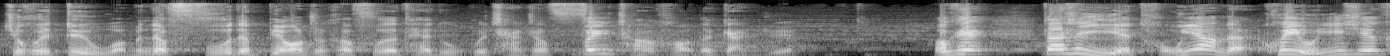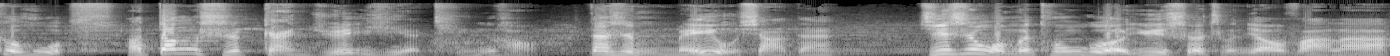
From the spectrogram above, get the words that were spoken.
就会对我们的服务的标准和服务的态度会产生非常好的感觉。OK，但是也同样的会有一些客户啊，当时感觉也挺好，但是没有下单。即使我们通过预设成交法啦，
